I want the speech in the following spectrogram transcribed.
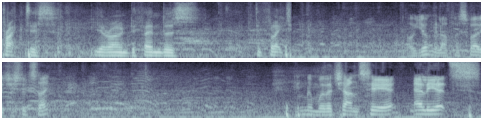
practice your own defenders deflection. Oh, young enough, I suppose you should say. England with a chance here. Elliott's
